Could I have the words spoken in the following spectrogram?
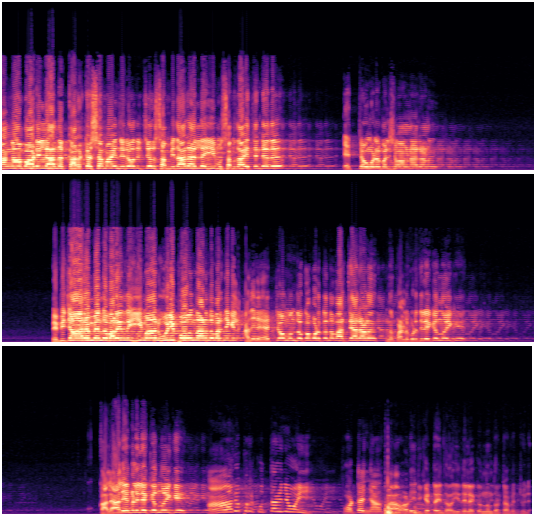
വാങ്ങാൻ പാടില്ല എന്ന് കർക്കശമായി നിരോധിച്ച ഒരു സംവിധാനമല്ല ഈ സമുദായത്തിന്റെത്. ഏറ്റവും കൂടുതൽ പലിശ വാങ്ങണ ആരാണ്? വ്യഭിചാരം എന്ന് പറയുന്നത് ഈമാൻ ഊരിപ്പോകുന്നതാണെന്ന് പറഞ്ഞെങ്കിൽ അതിന് ഏറ്റവും മുൻതൂക്കം കൊടുക്കുന്ന പാർട്ടി ആരാണ്? ഇന്ന് പള്ളിക്കൂടത്തിലേക്ക് ഒന്ന് നോക്കി കലാലയങ്ങളിലേക്ക് ഒന്ന് നോക്കി ആകെ കുത്തഴിഞ്ഞു പോയി. പോട്ടെ ഞാൻ അവിടെ ഇരിക്കട്ടെ. ഇത് ഇതിലേക്കൊന്നും തൊട്ടാൻ പറ്റൂല.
